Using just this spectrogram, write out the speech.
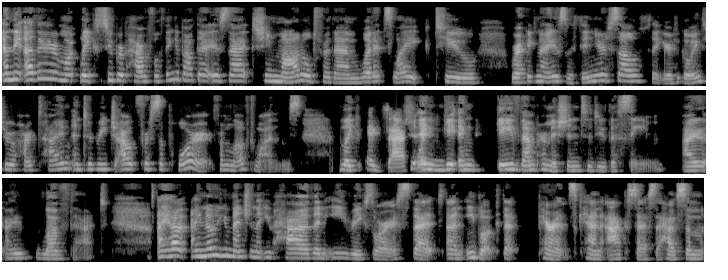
And the other more, like super powerful thing about that is that she modeled for them what it's like to recognize within yourself that you're going through a hard time and to reach out for support from loved ones. Like exactly. and and gave them permission to do the same. I, I love that. I have I know you mentioned that you have an e-resource that an ebook that parents can access that has some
